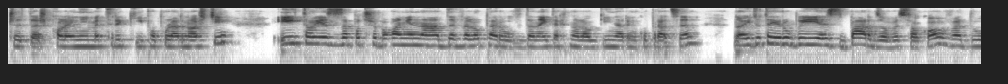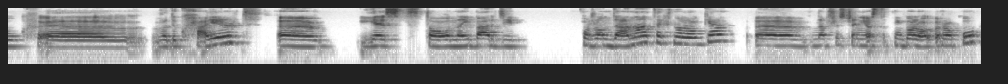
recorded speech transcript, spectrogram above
czy też kolejnej metryki popularności. I to jest zapotrzebowanie na deweloperów danej technologii na rynku pracy. No i tutaj Ruby jest bardzo wysoko według, e, według Hired. Jest to najbardziej pożądana technologia na przestrzeni ostatniego roku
